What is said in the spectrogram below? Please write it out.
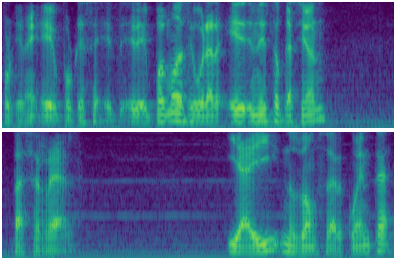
porque, eh, porque eh, eh, podemos asegurar, en esta ocasión va a ser real. Y ahí nos vamos a dar cuenta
